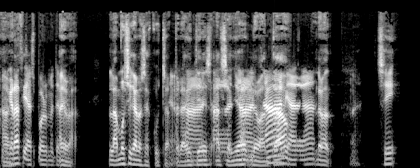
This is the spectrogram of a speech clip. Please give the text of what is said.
Gracias por meterlo. Ahí va. La música no se escucha, pero ahí tienes al señor levantado. Sí.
